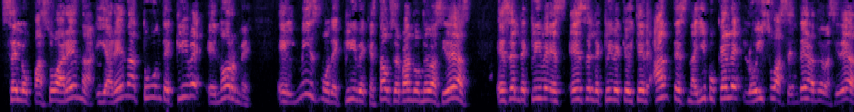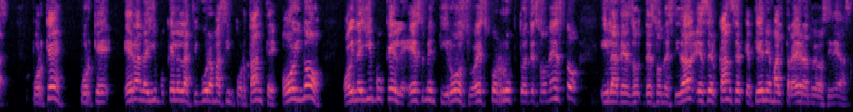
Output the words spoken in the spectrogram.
se lo pasó a Arena y Arena tuvo un declive enorme. El mismo declive que está observando Nuevas Ideas es el declive, es, es el declive que hoy tiene. Antes Nayib Bukele lo hizo ascender a Nuevas Ideas. ¿Por qué? Porque era Nayib Bukele la figura más importante. Hoy no. Hoy Nayib Bukele es mentiroso, es corrupto, es deshonesto y la deshonestidad es el cáncer que tiene mal traer a nuevas ideas.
